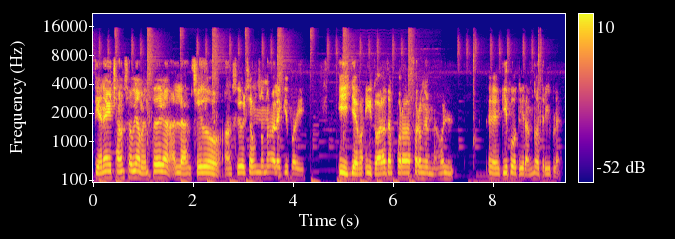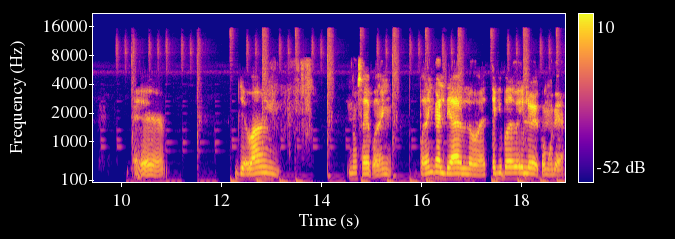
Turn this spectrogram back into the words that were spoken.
tiene chance obviamente de ganarla. Han sido, han sido el segundo mejor equipo y, y, y toda la temporada fueron el mejor eh, equipo tirando triple. Eh, llevan, no sé, pueden, pueden guardiarlo. Este equipo de Baylor como que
